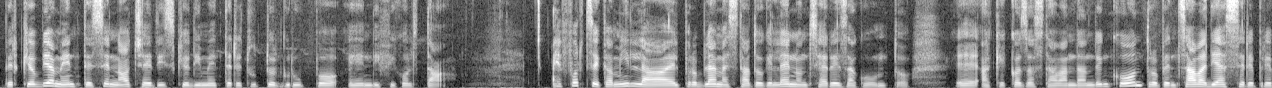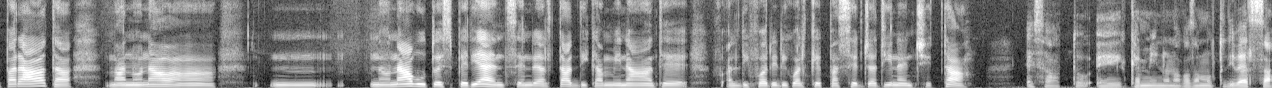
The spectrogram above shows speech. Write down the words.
perché ovviamente se no c'è il rischio di mettere tutto il gruppo in difficoltà. E forse Camilla il problema è stato che lei non si è resa conto eh, a che cosa stava andando incontro, pensava di essere preparata, ma non ha, mh, mm, non ha avuto esperienze in realtà di camminate al di fuori di qualche passeggiatina in città. Esatto, e il cammino è una cosa molto diversa.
